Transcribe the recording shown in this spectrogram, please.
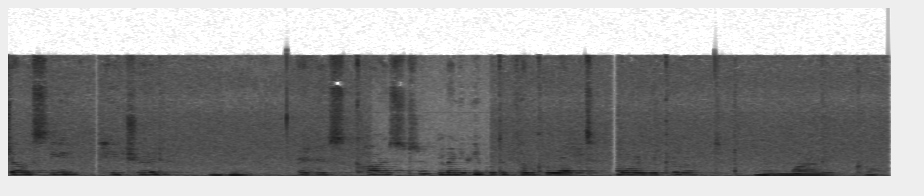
jealousy, hatred, Mm-hmm. it has caused many people to become corrupt, morally corrupt. Mm, morally corrupt.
